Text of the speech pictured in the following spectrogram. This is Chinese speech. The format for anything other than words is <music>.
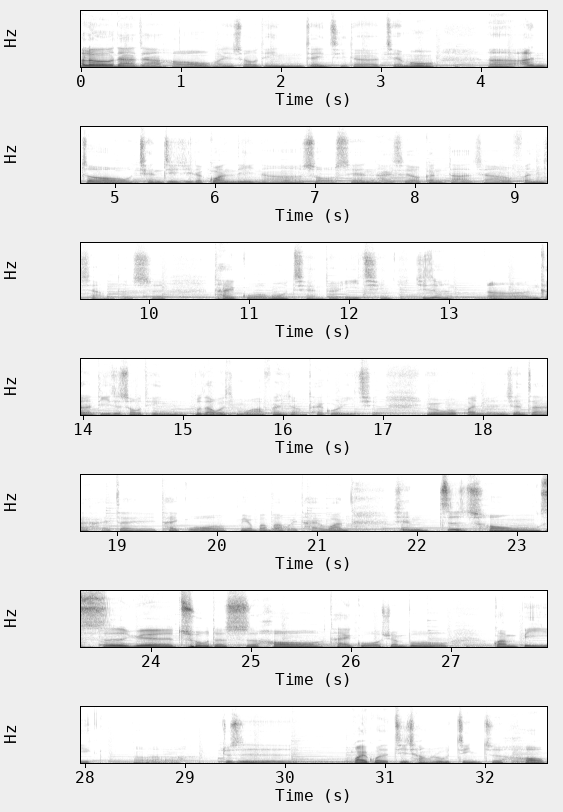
Hello，大家好，欢迎收听这一集的节目。呃，按照前几集的惯例呢，首先还是要跟大家分享的是泰国目前的疫情。其实，呃，你可能第一次收听，不知道为什么我要分享泰国的疫情，因为我本人现在还在泰国，没有办法回台湾。现自从四月初的时候，泰国宣布关闭，呃。就是外国的机场入境之后，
